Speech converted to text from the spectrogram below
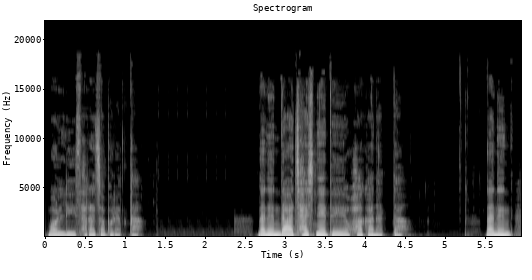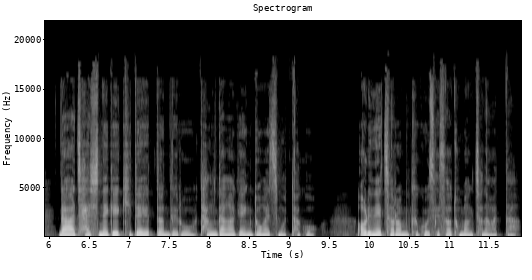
멀리 사라져 버렸다. 나는 나 자신에 대해 화가 났다. 나는 나 자신에게 기대했던 대로 당당하게 행동하지 못하고 어린애처럼 그곳에서 도망쳐 나왔다.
